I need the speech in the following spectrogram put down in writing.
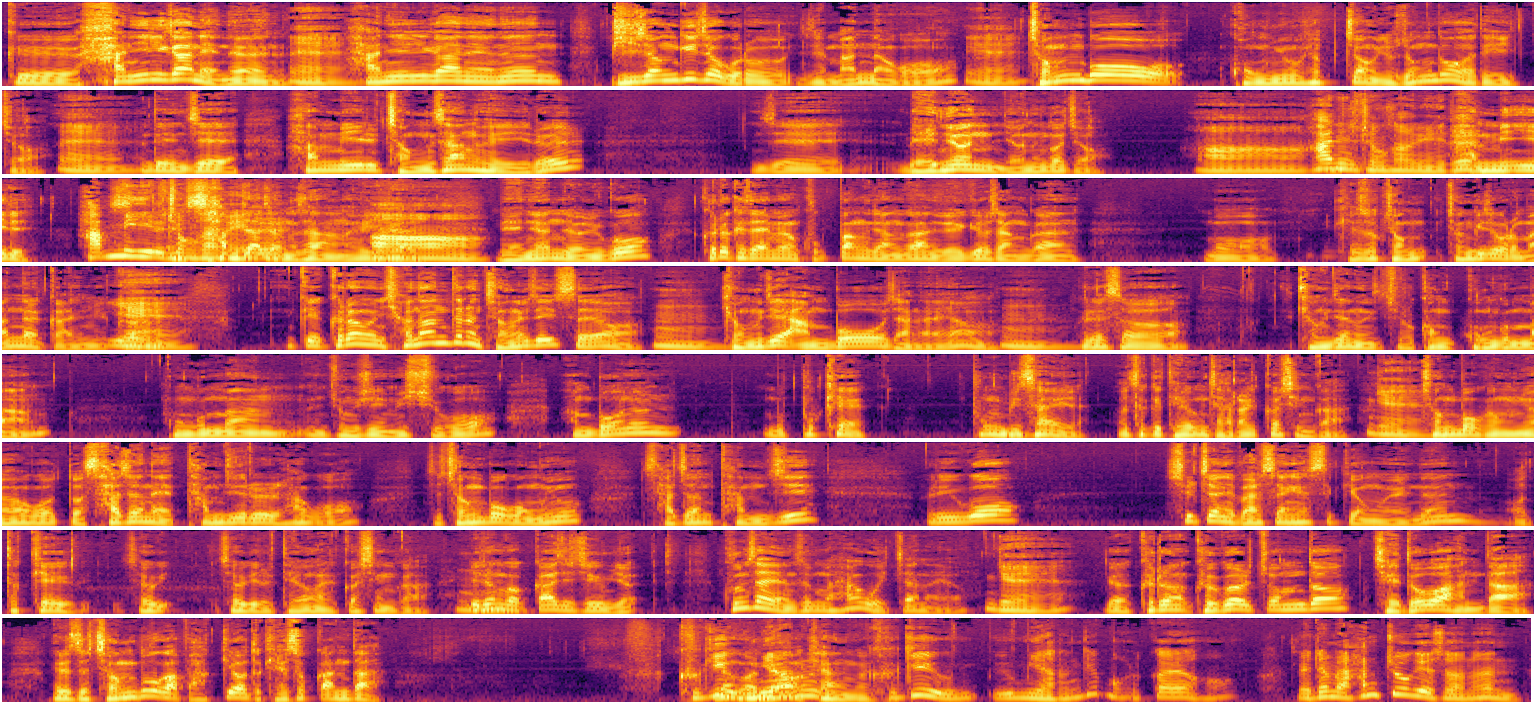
그 한일 간에는 예. 한일 간에는 비정기적으로 이제 만나고 예. 정보 공유 협정 요 정도가 돼 있죠. 예. 근데 이제 한미일 정상회의를 이제 매년 여는 거죠. 아, 한일 정상회의를 한미일 한미일 정상회의 3자 정상회의를 아. 매년 열고 그렇게 되면 국방장관, 외교장관 뭐 계속 정, 정기적으로 만날 거 아닙니까? 예. 그러니까 그러면 현안들은 정해져 있어요. 음. 경제 안보잖아요. 음. 그래서 경제는 주로 공, 공급망, 공급망 중심 이슈고 안보는 뭐 북핵, 북미사일 어떻게 대응 잘할 것인가. 예. 정보 공유하고 또 사전에 탐지를 하고 정보 공유, 사전 탐지 그리고 실전이 발생했을 경우에는 어떻게 저기, 저기를 대응할 것인가 이런 음. 것까지 지금 여, 군사 연습을 하고 있잖아요. 예. 그러니까 그런 그걸 좀 더 제도화한다. 그래서 정부가 바뀌어도 계속 간다. 그게 의미하는 그게 의미하는 게 뭘까요? 왜냐하면 한쪽에서는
